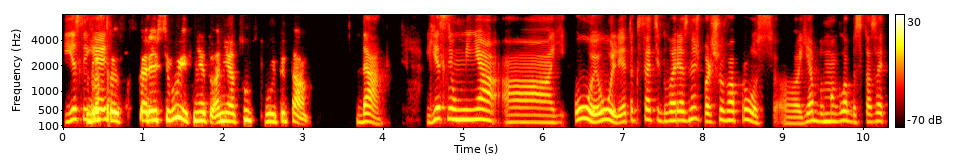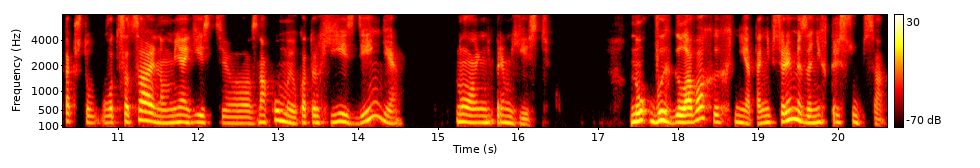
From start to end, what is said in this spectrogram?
Если Просто, я... скорее всего, их нету, они отсутствуют и там. Да, если у меня, а, ой, Оля, это, кстати говоря, знаешь, большой вопрос. А, я бы могла бы сказать так, что вот социально у меня есть а, знакомые, у которых есть деньги, ну, они прям есть. Но в их головах их нет, они все время за них трясутся.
